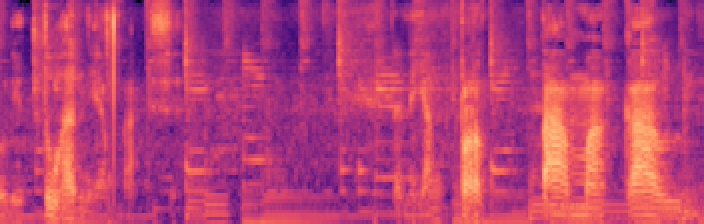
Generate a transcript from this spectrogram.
oleh Tuhan yang Maha dan yang pertama kali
